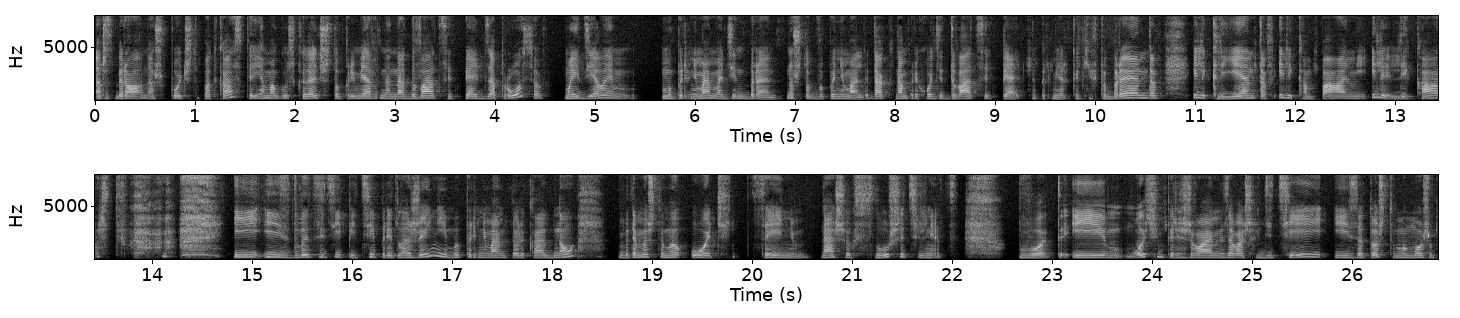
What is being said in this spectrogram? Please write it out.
разбирала нашу почту подкаста, и я могу сказать, что примерно на 25 запросов мы делаем мы принимаем один бренд. Ну, чтобы вы понимали, да, к нам приходит 25, например, каких-то брендов, или клиентов, или компаний, или лекарств. И из 25 предложений мы принимаем только одно, потому что мы очень ценим наших слушательниц. Вот. И очень переживаем за ваших детей и за то, что мы можем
